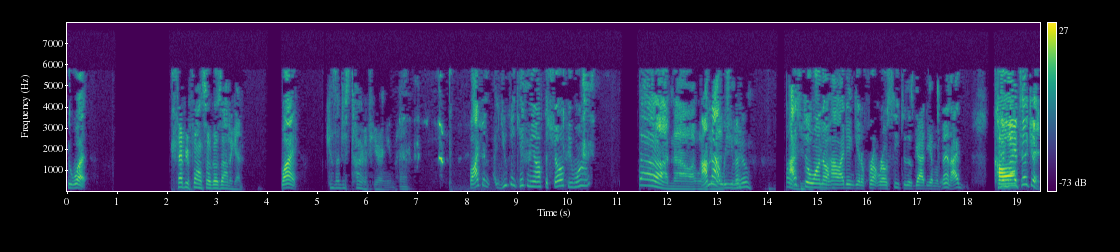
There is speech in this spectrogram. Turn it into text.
Do what? Tap your phone so it goes out again. Why? Because I'm just tired of hearing you, man. Well, I can. You can kick me off the show if you want. Ah, no, I I'm not leaving. you. I still want to know how I didn't get a front row seat to this goddamn event. I You didn't buy a ticket.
